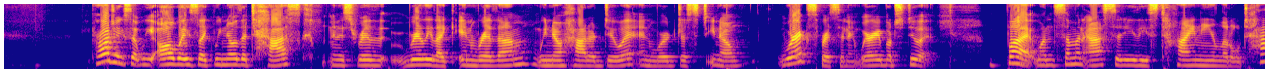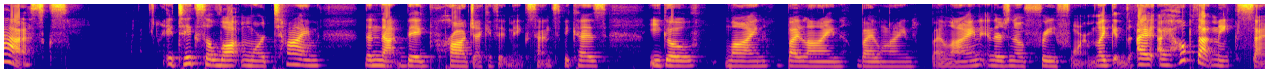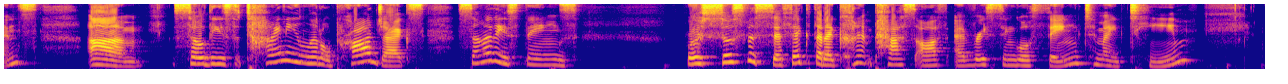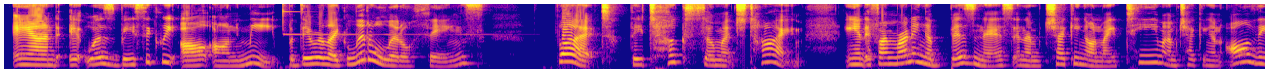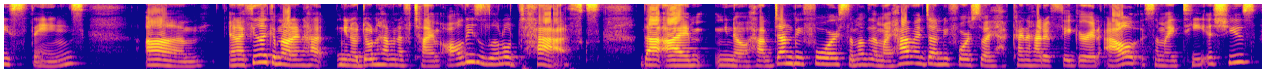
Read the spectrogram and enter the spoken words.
projects that we always like we know the task and it's really really like in rhythm. We know how to do it and we're just you know we're experts in it. We're able to do it. But when someone asks to do these tiny little tasks it takes a lot more time than that big project if it makes sense because you go line by line by line by line and there's no free form. Like i, I hope that makes sense um, so these tiny little projects, some of these things were so specific that I couldn't pass off every single thing to my team. And it was basically all on me. But they were like little, little things, but they took so much time. And if I'm running a business and I'm checking on my team, I'm checking on all of these things, um, and I feel like I'm not in, ha- you know, don't have enough time. All these little tasks that I, you know, have done before. Some of them I haven't done before, so I kind of had to figure it out. Some IT issues.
